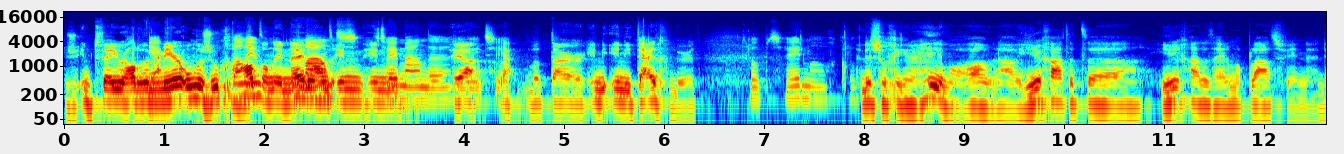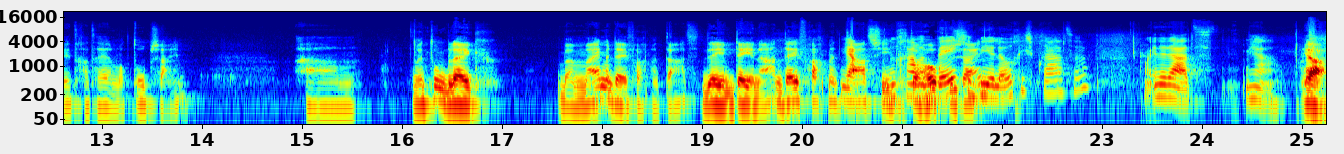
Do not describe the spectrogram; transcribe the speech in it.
dus in twee uur hadden we Ja. meer onderzoek gehad dan in Nederland maand, in, in twee maanden. ja, ja, wat daar in, in die tijd gebeurt. klopt. Helemaal klopt. Dus we gingen er helemaal, oh, nou hier gaat, het, eh, hier gaat het helemaal plaatsvinden. En dit gaat helemaal top zijn. Ehm, en toen bleek bij mij met defragmentatie, D- Ja, DNA-defragmentatie nu te gaan we een te beetje zijn. biologisch praten. Maar inderdaad, ja, Ja,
